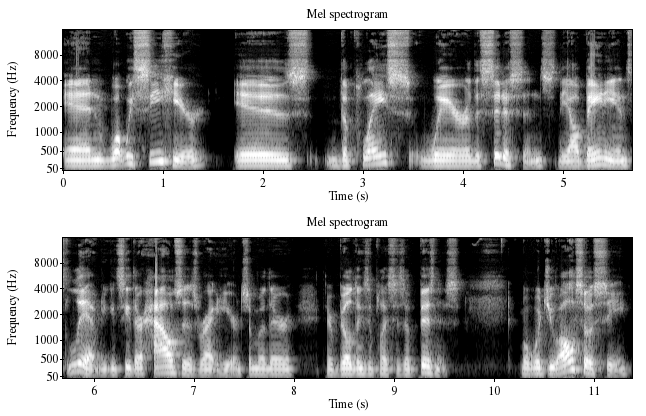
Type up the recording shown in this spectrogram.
And what we see here is the place where the citizens, the Albanians, lived. You can see their houses right here and some of their, their buildings and places of business. But what you also see,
